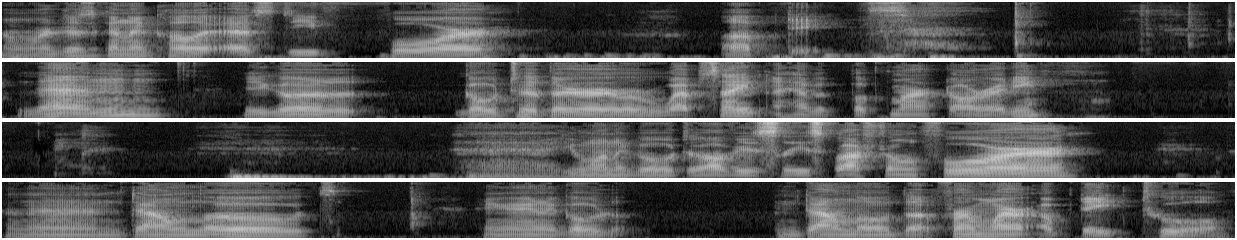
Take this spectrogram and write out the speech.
and we're just going to call it SD4 updates. Then you go to, go to their website. I have it bookmarked already. Uh, you want to go to obviously Splash Drone 4 and then download and you're going to go and download the firmware update tool.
